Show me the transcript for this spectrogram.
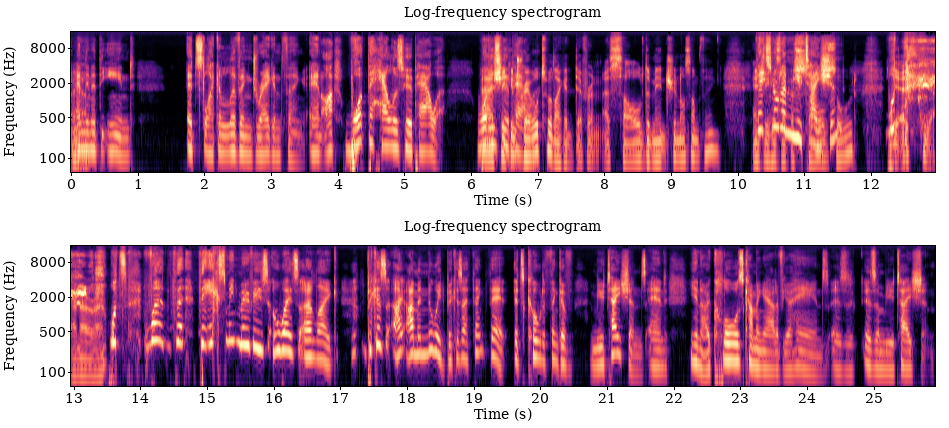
Oh, yeah. And then at the end, it's like a living dragon thing. And I, what the hell is her power? What Uh, is she can power? travel to like a different a soul dimension or something. And That's she has, not a like, mutation. What Yeah, yeah, I know, right? What's what the the X Men movies always are like because I, I'm annoyed because I think that it's cool to think of mutations and you know claws coming out of your hands is a, is a mutation,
